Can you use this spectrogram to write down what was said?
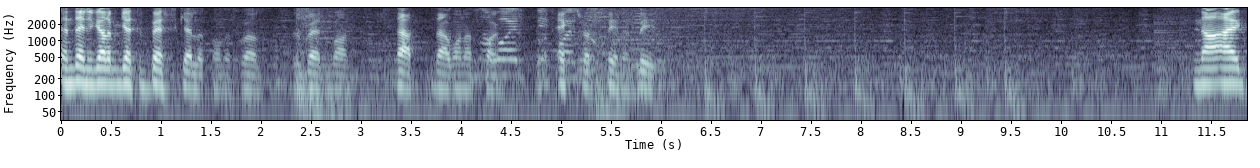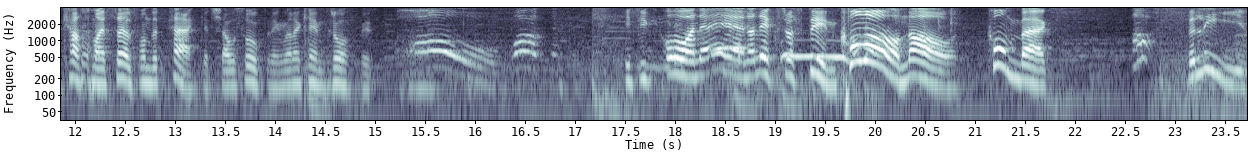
and then you gotta get the best skeleton as well, the red one. That that one I'm No talking. so extra wild. spin at least. Now I cut myself on the package I was opening when I came to the office. Oh? If you oh and, and an extra spin, come on now, come back, believe.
